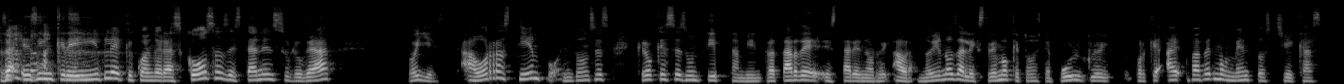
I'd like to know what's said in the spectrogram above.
O sea, es increíble que cuando las cosas están en su lugar, oye, ahorras tiempo. Entonces, creo que ese es un tip también, tratar de estar en orden. Ahora, no irnos al extremo que todo esté pulcro, porque va a haber momentos, chicas,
